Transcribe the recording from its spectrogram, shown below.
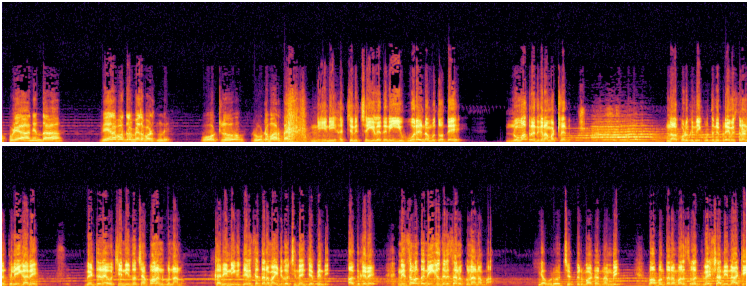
అప్పుడే ఆ నింద వీరభద్రం మీద పడుతుంది. ఓట్లు రూటు మారతాయి. నేను ఈ హత్యని చెయ్యలేదని ఈ ఊరే నమ్ముతోంది. నువ్వు మాత్రం ఎందుకు నమ్మట్లేదు? నా కొడుకు నీ కూతుర్ని ప్రేమిస్తున్నానని తెలియగానే వెంటనే వచ్చి నీతో చెప్పాలనుకున్నాను. కానీ నీకు తెలిసే తన మా ఇంటికి వచ్చిందని చెప్పింది. అందుకనే నిజమంతా నీకు తెలుసనుకున్నానమ్మా ఎవరో చెప్పిన మాట నమ్మి పాపం తన మనసులో ద్వేషాన్ని నాటి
